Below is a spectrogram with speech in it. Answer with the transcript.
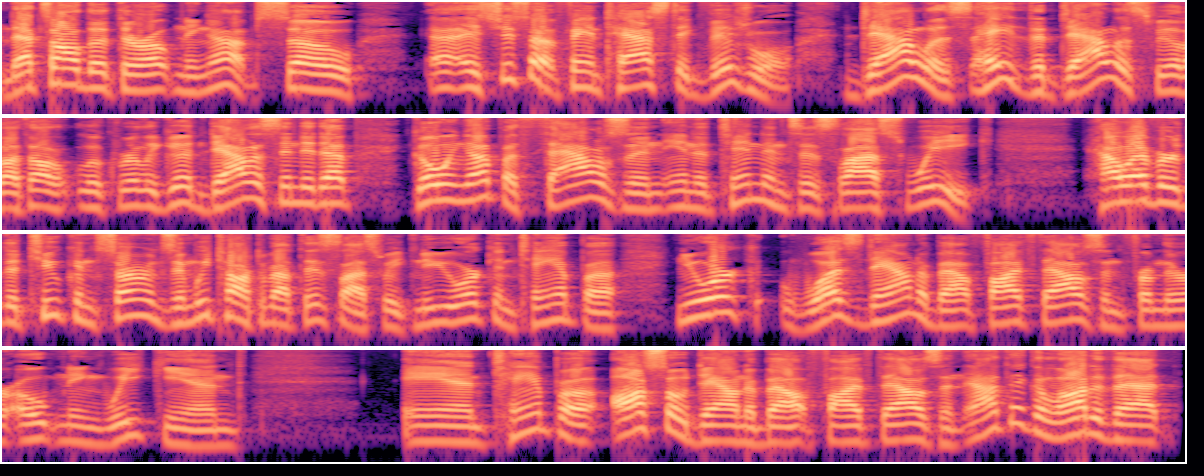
that's all that they're opening up. So uh, it's just a fantastic visual. Dallas, hey, the Dallas field I thought looked really good. Dallas ended up going up a thousand in attendance this last week. However, the two concerns, and we talked about this last week, New York and Tampa. New York was down about 5,000 from their opening weekend, and Tampa also down about 5,000. And I think a lot of that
